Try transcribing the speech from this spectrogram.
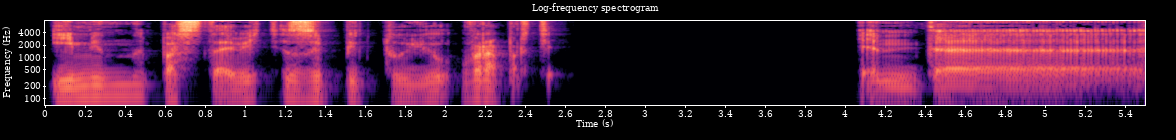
именно поставить запятую в рапорте. «Это...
